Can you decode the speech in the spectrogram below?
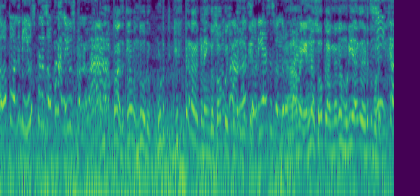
சோப்ப வந்து நீ யூஸ் பண்ண சோப்ப நாங்க யூஸ் பண்ணுவா? அப்பா அதுக்கெல்லாம் வந்து ஒரு கொடுத்து கிஃப்டடா இருக்கு எங்க சோப்பு யூஸ் பண்றதுக்கு. ஆமா என்ன சோப்புல அங்கங்க முடியாது எடுத்து போடுங்க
